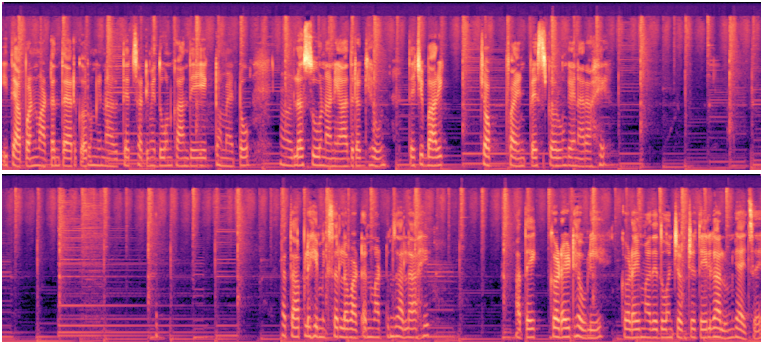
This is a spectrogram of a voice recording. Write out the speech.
इथे आपण माटण तयार करून घेणार. त्यासाठी मी दोन कांदे एक टोमॅटो लसूण आणि अद्रक घेऊन त्याची बारीक चॉप फाईन पेस्ट करून घेणार आहे. आता आपलं हे मिक्सरला वाटण वाटून झालं आहे. आता एक कढई ठेवली कढईमध्ये दोन चमचे तेल घालून घ्यायचं आहे.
